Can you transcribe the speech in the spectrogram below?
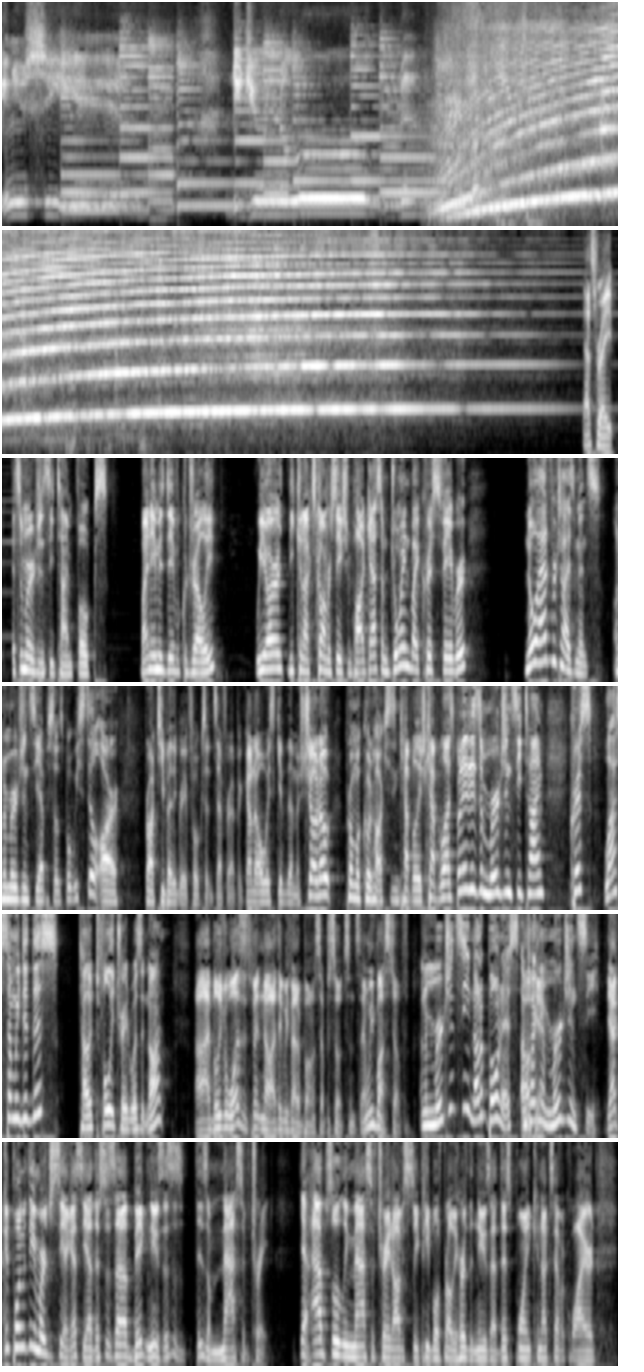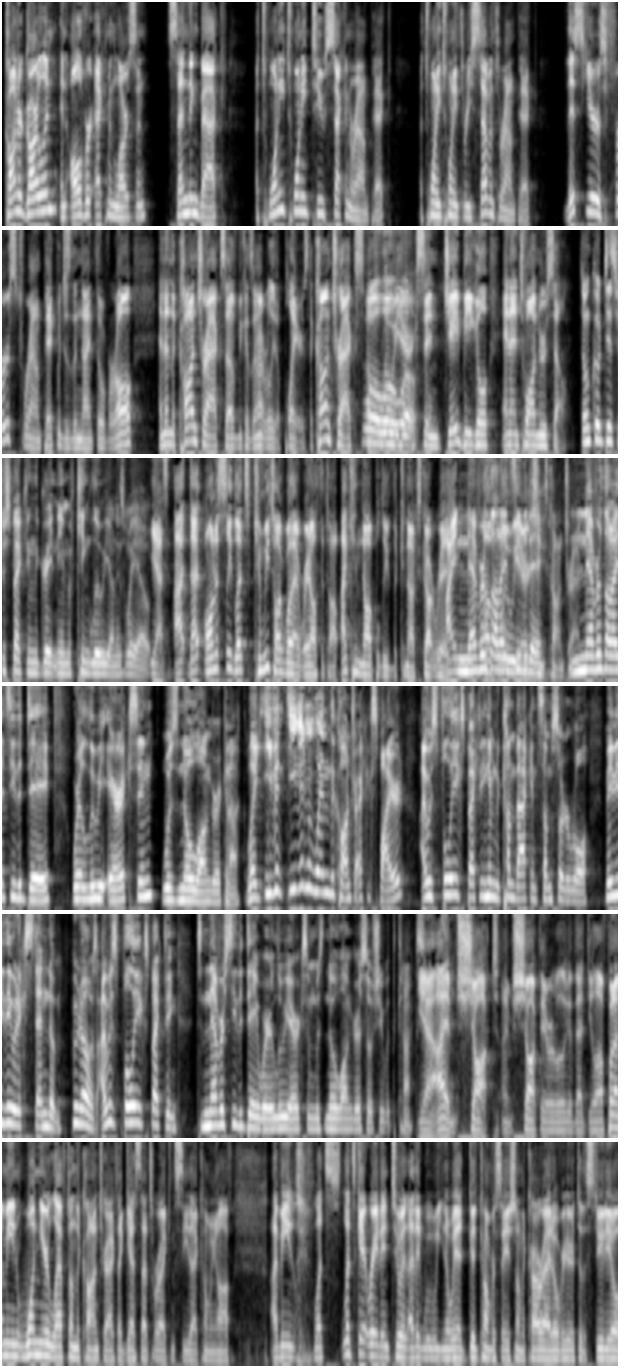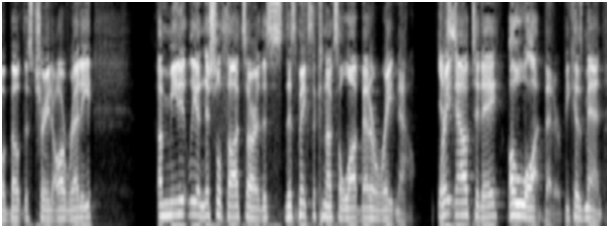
Can you see it? Did you know? That's right. It's emergency time, folks. My name is David Quadrelli. We are the Canucks Conversation Podcast. I'm joined by Chris Faber. No advertisements on emergency episodes, but we still are brought to you by the great folks at Zephyr Epic. Gotta always give them a shout out. Promo code Hockey Season capital H capital S. But it is emergency time. Chris, last time we did this, Tyler Toffoli trade, was it not? Uh, I believe it was. It's been no. I think we've had a bonus episode since then. We must have. An emergency, not a bonus. I'm Okay. talking emergency. Yeah, good point with the emergency. I guess. Yeah, this is uh, big news. This is this is a massive trade. Yeah. absolutely massive trade. Obviously, people have probably heard the news at this point. Canucks have acquired Conor Garland and Oliver Ekman-Larsson, sending back a 2022 second round pick, a 2023 seventh round pick, this year's first round pick, which is the ninth overall, and then the contracts of because they're not really the players, the contracts Whoa, of whoa, Loui whoa. Eriksson, Jay Beagle, and Antoine Roussel. Don't go disrespecting the great name of King Loui on his way out. Yes, I, that honestly, let's can we talk about that right off the top? I cannot believe the Canucks got rid. I never of thought I'd Loui see the day. Contract. Never thought I'd see the day where Loui Eriksson was no longer a Canuck. Like even even when the contract expired, I was fully expecting him to come back in some sort of role. Maybe they would extend him. Who knows? I was fully expecting to never see the day where Loui Eriksson was no longer associated with the Canucks. Yeah, I am shocked. I'm shocked they were able to get that deal off. But I mean, one year left on the contract. I guess that's where I can see that coming off. I mean, let's let's get right into it. I think we you know we had good conversation on the car ride over here to the studio about this trade already. Immediately, initial thoughts are this this makes the Canucks a lot better right now. Yes. Right now, today, a lot better because man,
